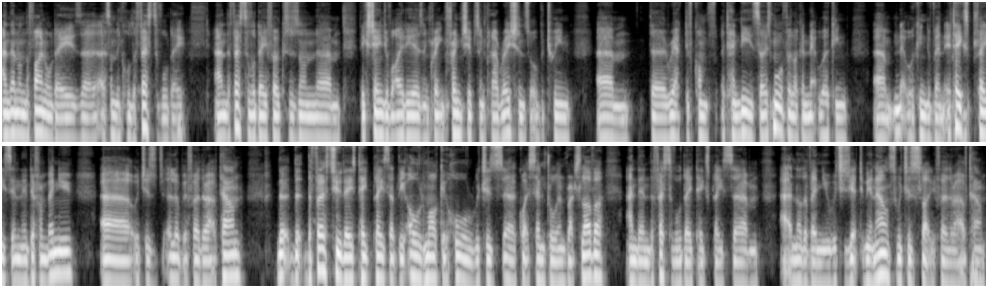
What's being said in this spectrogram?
And then on the final day is uh, something called the festival day. And the festival day focuses on um, the exchange of ideas and creating friendships and collaborations sort of between um, the Reactive Conf attendees. So it's more of a, like a networking um, networking event. It takes place in a different venue, uh, which is a little bit further out of town. The, the, the first two days take place at the Old Market Hall, which is uh, quite central in Bratislava, and then the festival day takes place um, at another venue, which is yet to be announced, which is slightly further out of town.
